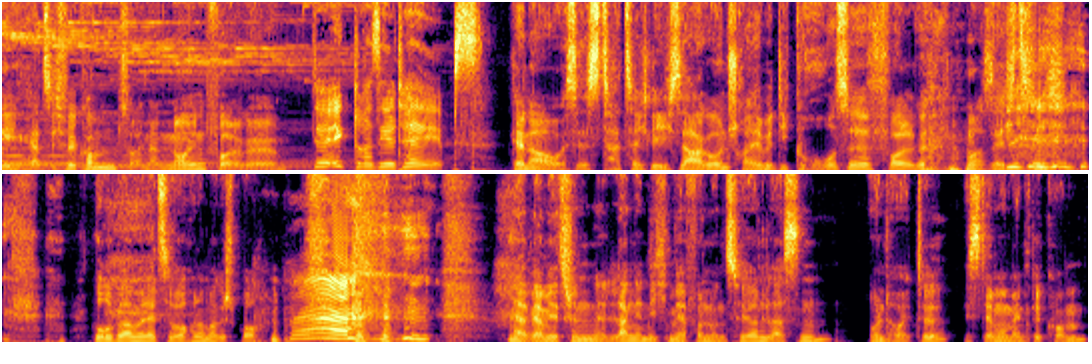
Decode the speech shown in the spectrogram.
Hey, herzlich willkommen zu einer neuen Folge der Yggdrasil Tapes. Genau, es ist tatsächlich, sage und schreibe, die große Folge Nummer 60. Worüber haben wir letzte Woche nochmal gesprochen? Ah. ja, wir haben jetzt schon lange nicht mehr von uns hören lassen. Und heute ist der Moment gekommen,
